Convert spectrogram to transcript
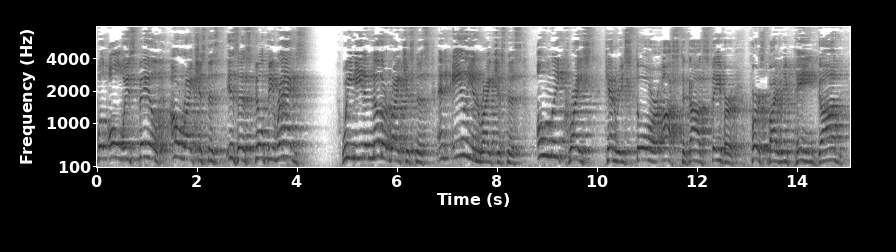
will always fail. Our righteousness is as filthy rags. We need another righteousness, an alien righteousness. Only Christ can restore us to God's favor, first by repaying God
